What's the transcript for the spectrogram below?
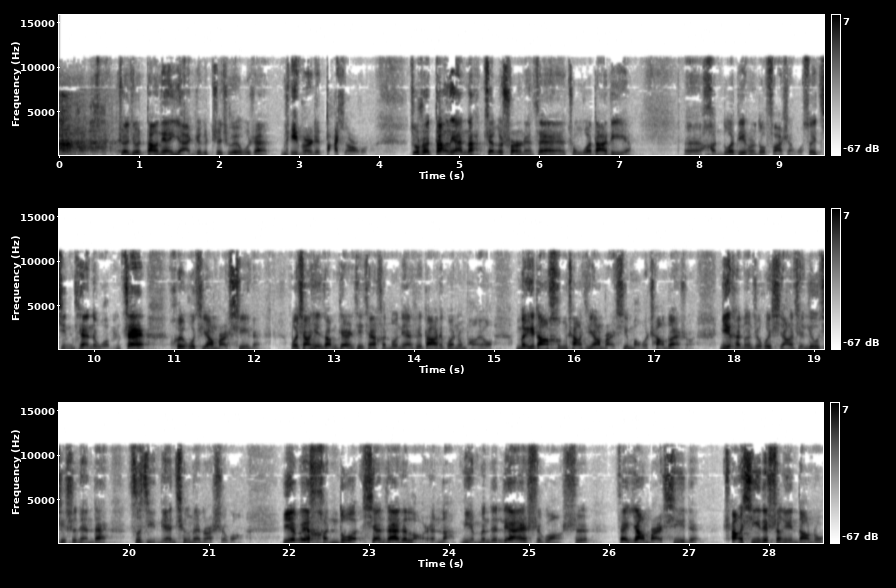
这就是当年演这个《智取威虎山》里边的大笑话。就说当年呢，这个事儿呢，在中国大地呀，呃，很多地方都发生过。所以今天呢，我们再回顾起样板戏呢。我相信咱们电视机前很多年岁大的观众朋友，每当哼唱起样板戏某个唱段时候，你可能就会想起六七十年代自己年轻那段时光，因为很多现在的老人呢，你们的恋爱时光是在样板戏的唱戏的声音当中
